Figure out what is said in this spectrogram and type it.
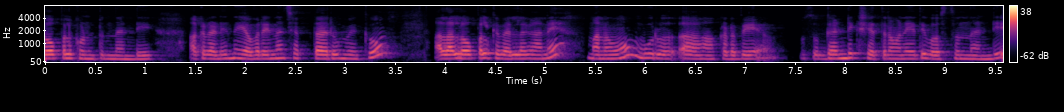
లోపలికి ఉంటుందండి. అక్కడ అడిగిన ఎవరైనా చెప్తారు మీకు? అలా లోపలికి వెళ్ళగానే మనము ఊరు అక్కడ వే గండి క్షేత్రం అనేది వస్తుందండి.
